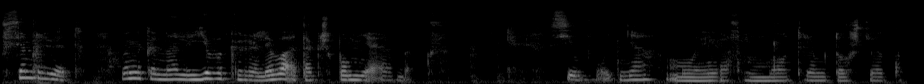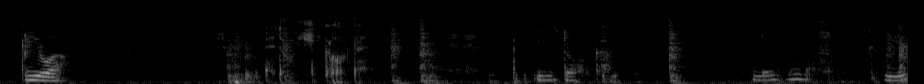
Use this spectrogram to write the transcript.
Всем привет! Вы на канале Ева Королева, а также Помни Airbags. Сегодня мы рассмотрим то, что я купила. Это очень круто и дорого. Люблю вас. Люблю.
